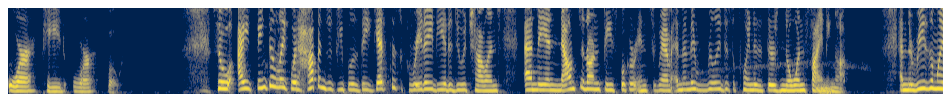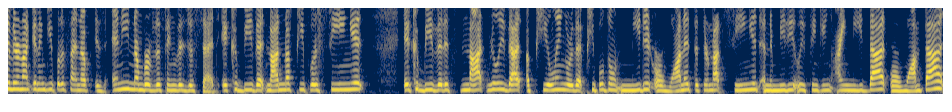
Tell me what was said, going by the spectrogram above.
or paid or both. So I think that like what happens with people is they get this great idea to do a challenge and they announce it on Facebook or Instagram and then they're really disappointed that there's no one signing up. And the reason why they're not getting people to sign up is any number of the things I just said. It could be that not enough people are seeing it it could be that it's not really that appealing or that people don't need it or want it, that they're not seeing it and immediately thinking, I need that or want that.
